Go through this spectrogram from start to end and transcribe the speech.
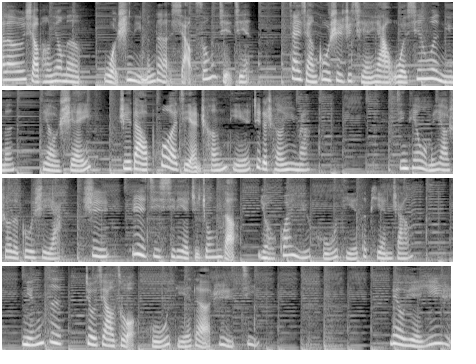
Hello，小朋友们，我是你们的小松姐姐。在讲故事之前呀，我先问你们，有谁知道“破茧成蝶”这个成语吗？今天我们要说的故事呀，是日记系列之中的有关于蝴蝶的篇章，名字就叫做《蝴蝶的日记》。六月一日，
